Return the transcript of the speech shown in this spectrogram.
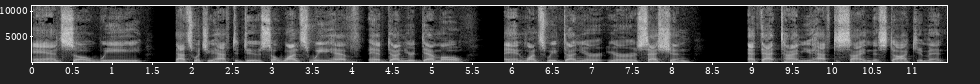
And so we, that's what you have to do. So once we have have done your demo and once we've done your your session, at that time you have to sign this document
